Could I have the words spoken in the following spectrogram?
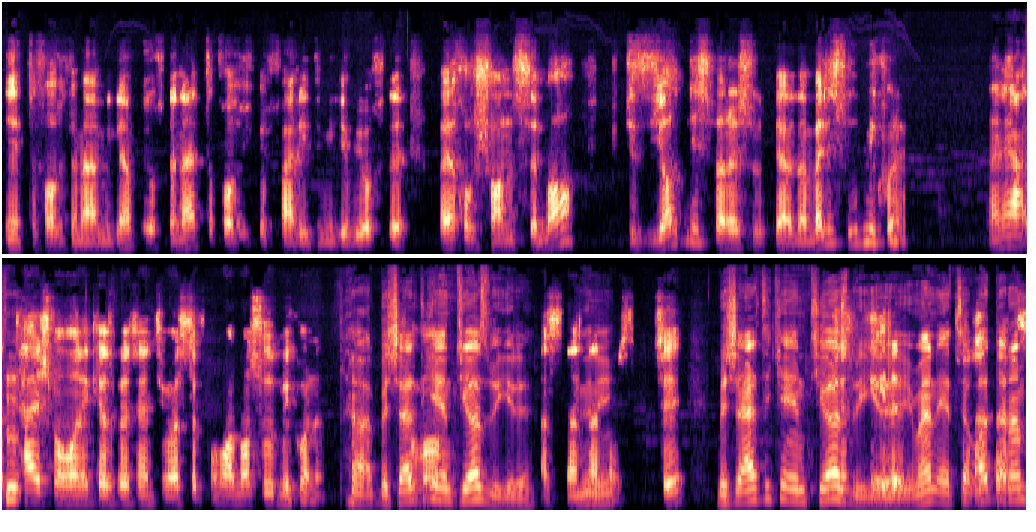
این اتفاقی که من میگم بیفته نه اتفاقی که فرید میگه بیفته. ولی خب شانس ما که زیاد نیست برای صعود کردن ولی صعود می‌کنه. یعنی تهش عنوان یکی از بهترین تیم است ما صعود می‌کنه. به شرطی که امتیاز بگیره. اصلا چه به شرطی که امتیاز بگیره. من اعتقاد دارم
